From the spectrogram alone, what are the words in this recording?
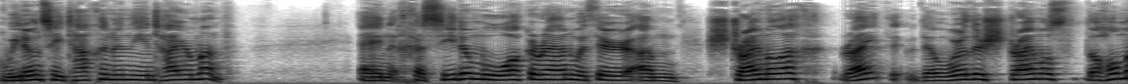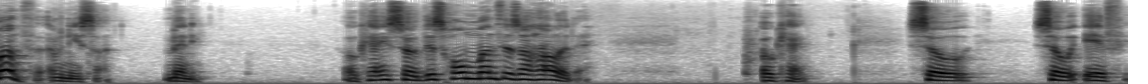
we don't say Tachanun the entire month. And Hasidim will walk around with their um, right? They'll wear their Streimels the whole month of Nisan, many. Okay, so this whole month is a holiday. Okay, so so if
